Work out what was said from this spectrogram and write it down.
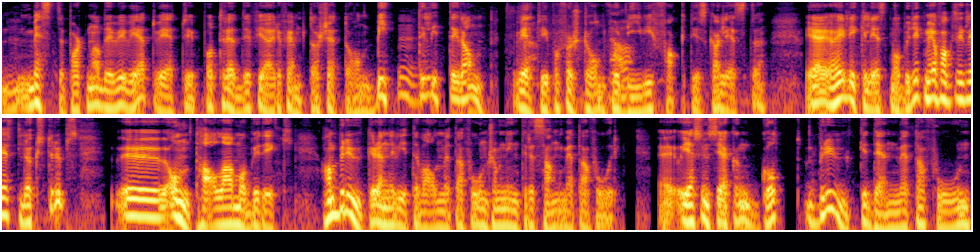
Mesteparten av det vi vet, vet vi på tredje, fjerde, femte og sjette hånd. Bitte lite grann vet vi på første hånd Ja. fordi vi faktisk har lest det. Jeg har heller ikke lest Moby Dick, men jeg har faktisk lest Løkstrups øh, omtale av Moby Dick. Han bruker denne hvite hvalen-metaforen som en interessant metafor. Eh, Og jeg syns jeg kan godt bruke den metaforen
